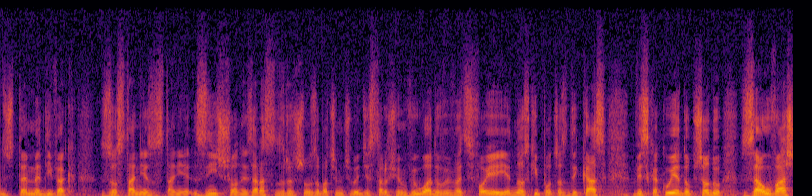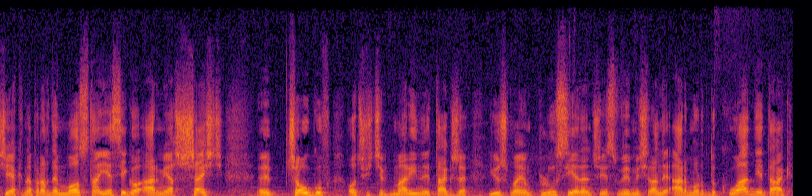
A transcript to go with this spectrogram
że ten medivak zostanie, zostanie zniszczony. Zaraz to zresztą zobaczymy, czy będzie starał się wyładowywać swoje jednostki, podczas gdy Kas wyskakuje do przodu. Zauważcie, jak naprawdę mocna jest jego armia. Sześć e, czołgów, oczywiście mariny także już mają plus jeden, czy jest wymyślany armor dokładnie tak.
